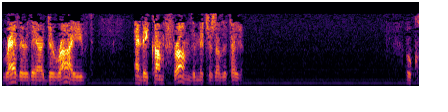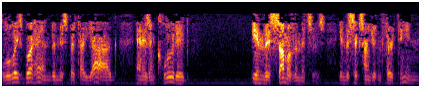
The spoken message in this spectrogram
Rather, they are derived and they come from the mitzvahs of the Torah. and is included in the sum of the mitzvahs, in the 613.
